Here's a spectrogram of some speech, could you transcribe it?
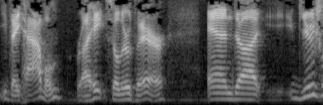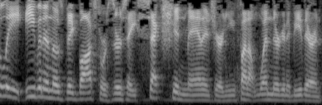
they have them, right? So they're there. And uh, usually, even in those big box stores, there's a section manager, and you can find out when they're going to be there. And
